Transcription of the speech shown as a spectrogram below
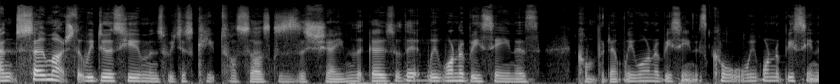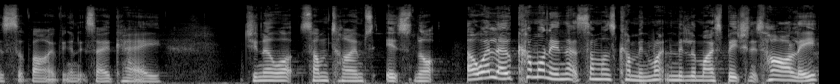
and so much that we do as humans, we just keep to ourselves because there's a shame that goes with it. We mm-hmm. want to be seen as confident. We want to be seen as cool. We want to be seen as surviving, and it's okay. Do you know what? Sometimes it's not. Oh, hello, come on in. That's someone's coming right in the middle of my speech, and it's Harley.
